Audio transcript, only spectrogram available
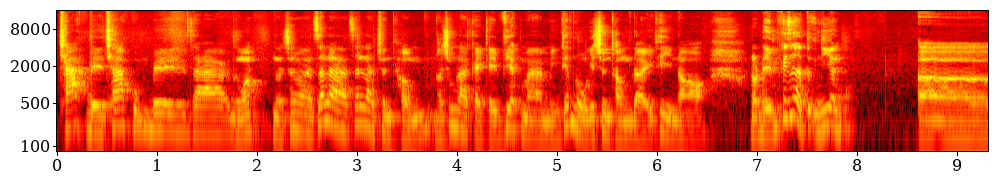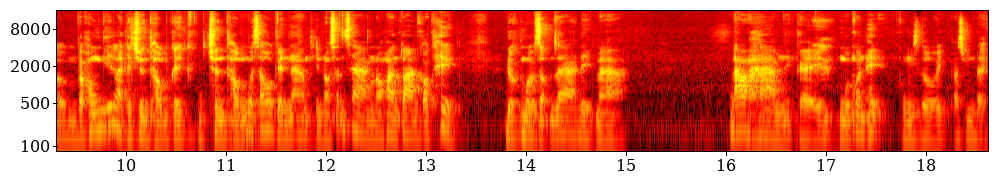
chat bê chat cũng bê ra đúng không? Nói chung là rất là rất là truyền thống. Nói chung là cái cái việc mà mình tiếp nối cái truyền thống đấy thì nó nó đến cái rất là tự nhiên. Uh, và không nghĩ là cái truyền thống cái truyền thống của xã hội Việt Nam thì nó sẵn sàng nó hoàn toàn có thể được mở rộng ra để mà bao hàm những cái mối quan hệ cùng giới vào trong đấy.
